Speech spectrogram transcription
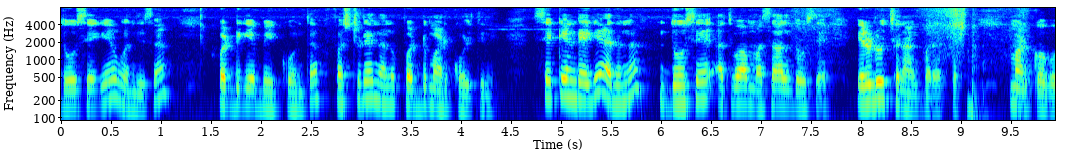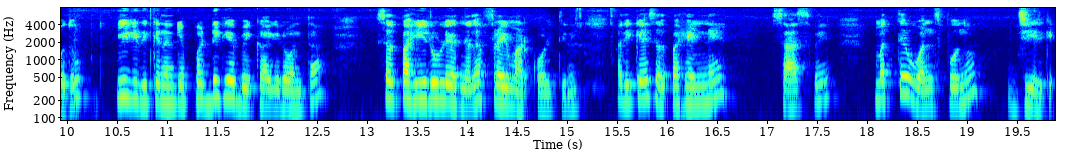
ದೋಸೆಗೆ, ಒಂದು ದಿವಸ ಪಡ್ಡಿಗೆ ಬೇಕು ಅಂತ ಫಸ್ಟ್ ಡೇ ನಾನು ಪಡ್ಡು ಮಾಡ್ಕೊಳ್ತೀನಿ. ಸೆಕೆಂಡ್ ಡೇಗೆ ಅದನ್ನು ದೋಸೆ ಅಥವಾ ಮಸಾಲೆ ದೋಸೆ ಎರಡೂ ಚೆನ್ನಾಗಿ ಬರುತ್ತೆ. ಮಾಡ್ಕೋಬೋದು. ಈಗ ಇದಕ್ಕೆ ನನಗೆ ಪಡ್ಡಿಗೆ ಬೇಕಾಗಿರುವಂಥ ಸ್ವಲ್ಪ ಈರುಳ್ಳಿ ಅದನ್ನೆಲ್ಲ ಫ್ರೈ ಮಾಡ್ಕೊಳ್ತೀನಿ. ಅದಕ್ಕೆ ಸ್ವಲ್ಪ ಎಣ್ಣೆ, ಸಾಸಿವೆ ಮತ್ತು ಒಂದು ಸ್ಪೂನು ಜೀರಿಗೆ.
